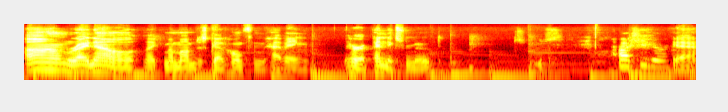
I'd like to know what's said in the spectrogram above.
Um right now, like my mom just got home from having her appendix removed. Jeez. How's she doing? Yeah.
